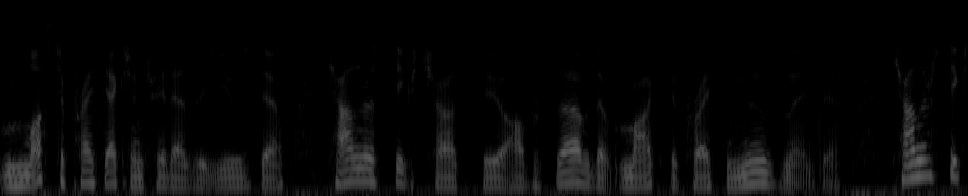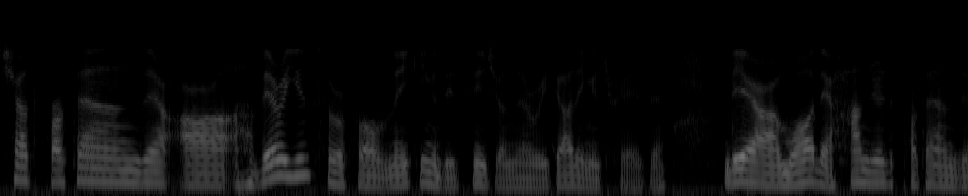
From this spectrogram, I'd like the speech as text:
Most price action traders use the candlestick chart to observe the market price movement. Candlestick chart patterns are very useful for making decisions regarding trades. There are more than 100 patterns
